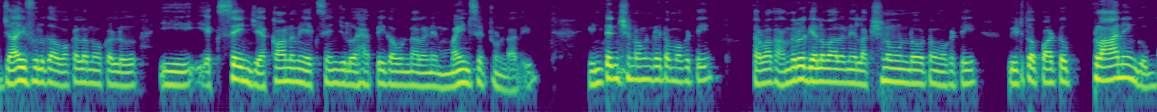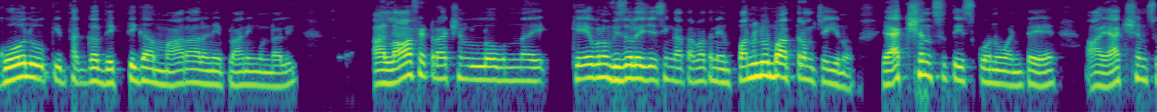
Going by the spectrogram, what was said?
జాయ్ఫుల్గా ఒకళ్ళనొకళ్ళు ఈ ఎక్స్చేంజ్ ఎకానమీ ఎక్స్చేంజ్లో హ్యాపీగా ఉండాలనే మైండ్ సెట్ ఉండాలి. ఇంటెన్షన్ ఉండటం ఒకటి తర్వాత అందరూ గెలవాలనే లక్షణం ఉండటం ఒకటి. వీటితో పాటు ప్లానింగ్ గోలుకి తగ్గ వ్యక్తిగా మారాలనే ప్లానింగ్ ఉండాలి. ఆ లా ఆఫ్ అట్రాక్షన్లో ఉన్నాయి కేవలం విజువలైజేసింగ్ ఆ తర్వాత నేను పనులు మాత్రం చేయను. యాక్షన్స్ తీసుకోను అంటే ఆ యాక్షన్స్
